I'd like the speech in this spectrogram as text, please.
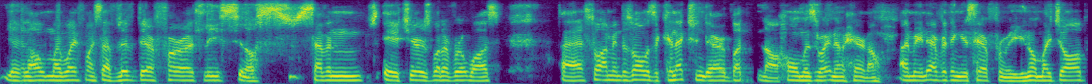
you know, my wife and myself lived there for at least you know seven, eight years, whatever it was. Uh, so I mean, there's always a connection there. But no, home is right now here now. I mean, everything is here for me. You know, my job,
